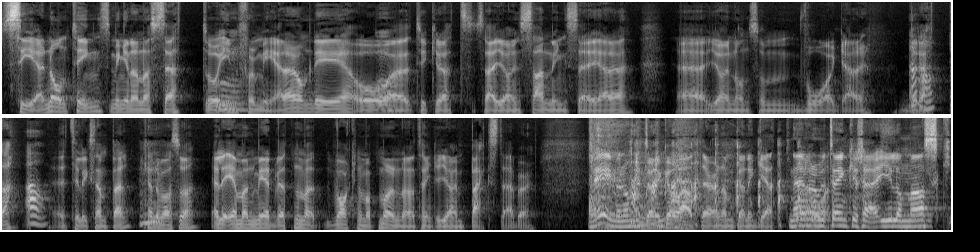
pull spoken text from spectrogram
ser någonting som ingen annan har sett och Mm. informerar om det och eh, tycker att så här, jag är en sanningssägare, jag är någon som vågar berätta, Ja. Mm. eh, till exempel. Kan det vara så? Eller är man medveten om att vaknar man på morgonen och tänker jag är en backstabber? Nej, men om I'm gonna go out there and I'm gonna get nej, men om du tänker så här, Elon Musk,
